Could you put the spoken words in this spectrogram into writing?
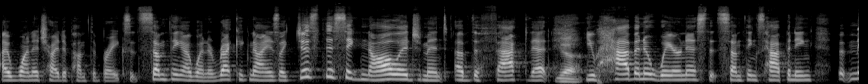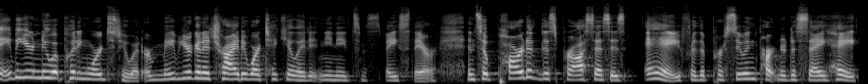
I want to try to pump the brakes. It's something I want to recognize, like just this acknowledgement of the fact that Yeah. you have an awareness that something's happening, but maybe you're new at putting words to it, or maybe you're going to try to articulate it and you need some space there. And so part of this process is A, for the pursuing partner to say, hey,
